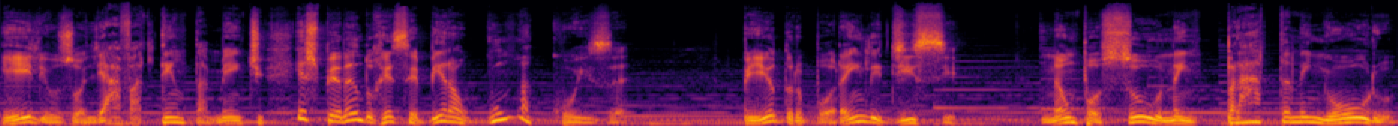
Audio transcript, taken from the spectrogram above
Ele os olhava atentamente, esperando receber alguma coisa. Pedro, porém, lhe disse: Não possuo nem prata nem ouro,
